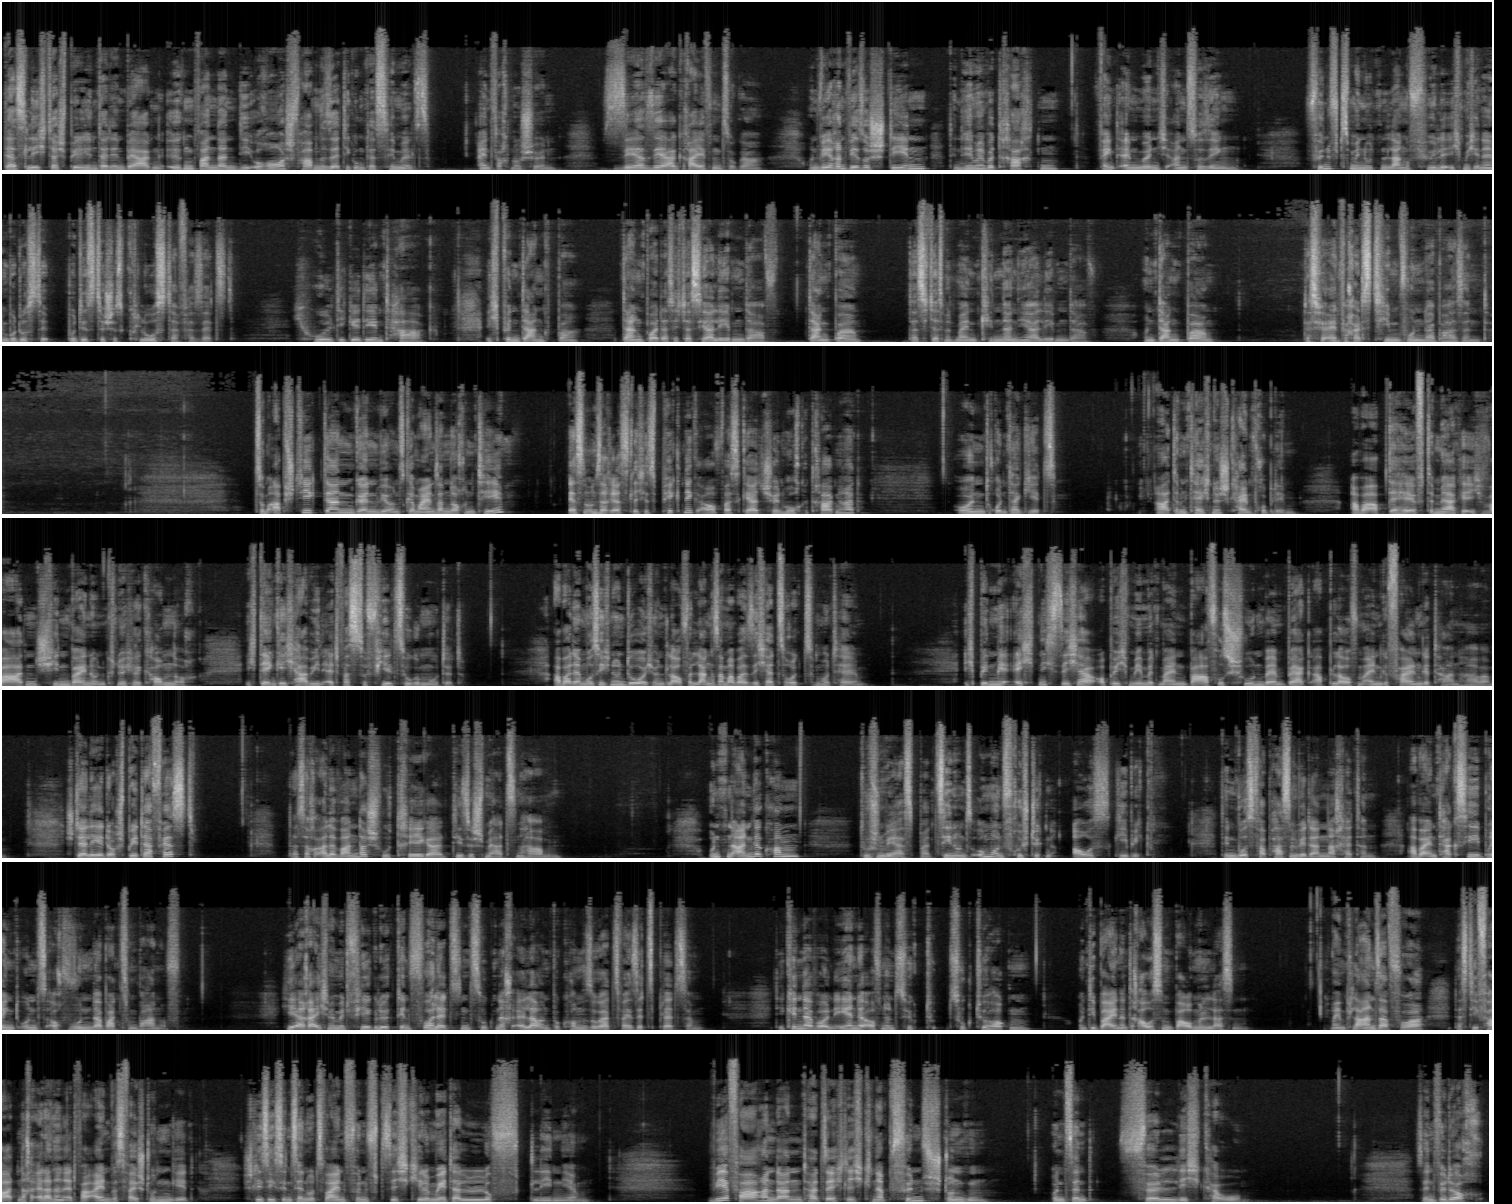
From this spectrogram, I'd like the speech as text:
das Lichterspiel hinter den Bergen, irgendwann dann die orangefarbene Sättigung des Himmels. Einfach nur schön. Sehr, sehr ergreifend sogar. Und während wir so stehen, den Himmel betrachten, fängt ein Mönch an zu singen. 15 Minuten lang fühle ich mich in ein buddhistisches Kloster versetzt. Ich huldige den Tag. Ich bin dankbar. Dankbar, dass ich das hier erleben darf. Dankbar, dass ich das mit meinen Kindern hier erleben darf. Und dankbar, dass wir einfach als Team wunderbar sind. Zum Abstieg dann gönnen wir uns gemeinsam noch einen Tee, essen unser restliches Picknick auf, was Gerd schön hochgetragen hat, und runter geht's. Atemtechnisch kein Problem. Aber ab der Hälfte merke ich Waden, Schienbeine und Knöchel kaum noch. Ich denke, ich habe ihn etwas zu viel zugemutet. Aber da muss ich nun durch und laufe langsam aber sicher zurück zum Hotel. Ich bin mir echt nicht sicher, ob ich mir mit meinen Barfußschuhen beim Bergablaufen einen Gefallen getan habe. Stelle jedoch später fest, dass auch alle Wanderschuhträger diese Schmerzen haben. Unten angekommen, duschen wir erstmal, ziehen uns um und frühstücken ausgiebig. Den Bus verpassen wir dann nach Hettern, aber ein Taxi bringt uns auch wunderbar zum Bahnhof. Hier erreichen wir mit viel Glück den vorletzten Zug nach Ella und bekommen sogar zwei Sitzplätze. Die Kinder wollen eh in der offenen Zugtür hocken und die Beine draußen baumeln lassen. Mein Plan sah vor, dass die Fahrt nach Ella dann etwa ein bis zwei Stunden geht. Schließlich sind es ja nur 52 Kilometer Luftlinie. Wir fahren dann tatsächlich knapp fünf Stunden und sind völlig K.O. Sind wir doch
